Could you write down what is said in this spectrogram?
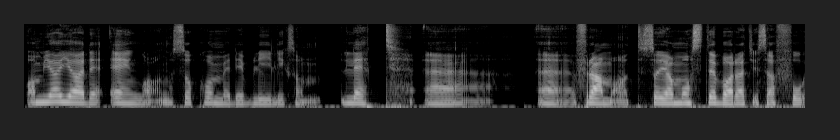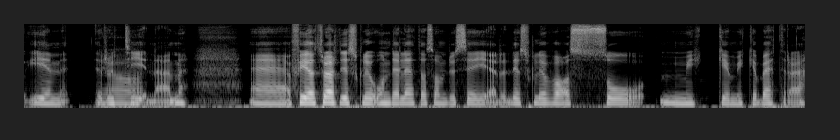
om jag gör det en gång så kommer det bli liksom lätt eh, eh, framåt. Så jag måste bara att just, få in rutinen. Ja. Eh, för jag tror att det skulle underlätta som du säger. Det skulle vara så mycket, mycket bättre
